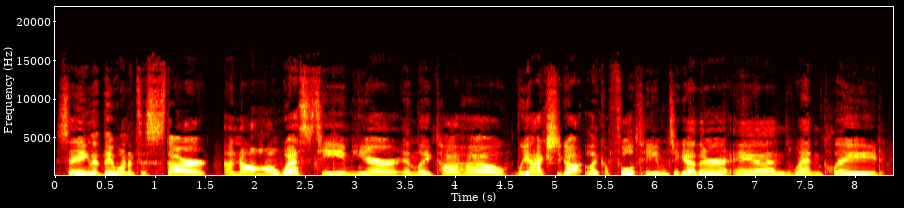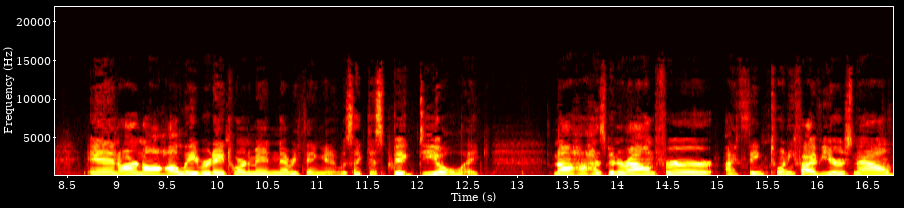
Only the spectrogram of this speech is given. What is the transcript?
saying that they wanted to start a Naha West team here in Lake Tahoe. We actually got like a full team together and went and played in our Naha Labor Day tournament and everything. It was like this big deal. Like Naha has been around for I think 25 years now.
